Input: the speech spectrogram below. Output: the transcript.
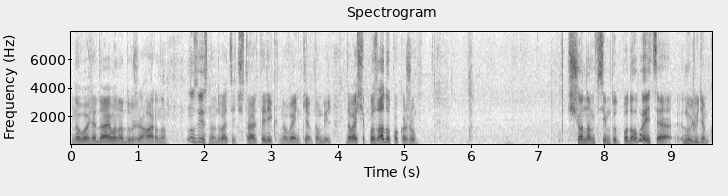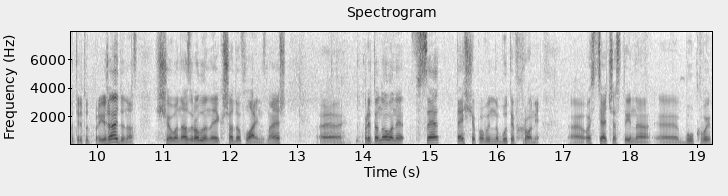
Ну, виглядає вона дуже гарно. Ну, звісно, 24 рік, новенький автомобіль. Давай ще позаду покажу. Що нам всім тут подобається, ну, людям, котрі тут приїжджають до нас, що вона зроблена як Shadow Line, знаєш. Е, притоноване все те, що повинно бути в хромі. Е, ось ця частина е, букви,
